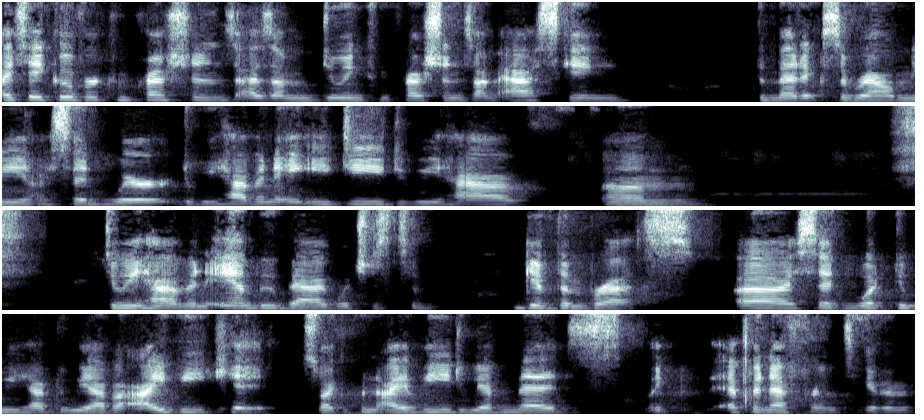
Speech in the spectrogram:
I take over compressions. As I'm doing compressions, I'm asking the medics around me. I said, "Where do we have an AED? Do we have um, do we have an ambu bag, which is to give them breaths?" Uh, I said, "What do we have? Do we have an IV kit so I can put an IV? Do we have meds like epinephrine to give them?"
